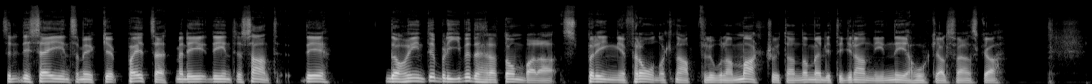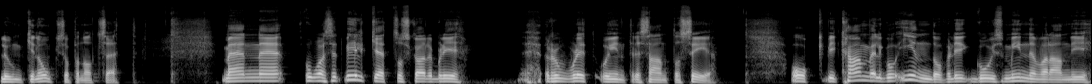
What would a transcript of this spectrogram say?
så det, det säger inte så mycket på ett sätt, men det, är- det är intressant. Det, det har inte blivit det här att de bara springer från och knappt förlorar en match, utan de är lite grann inne i hockeyallsvenska lunken också på något sätt. Men eh, oavsett vilket så ska det bli eh, roligt och intressant att se. Och vi kan väl gå in då, för det går ju som in i varandra i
